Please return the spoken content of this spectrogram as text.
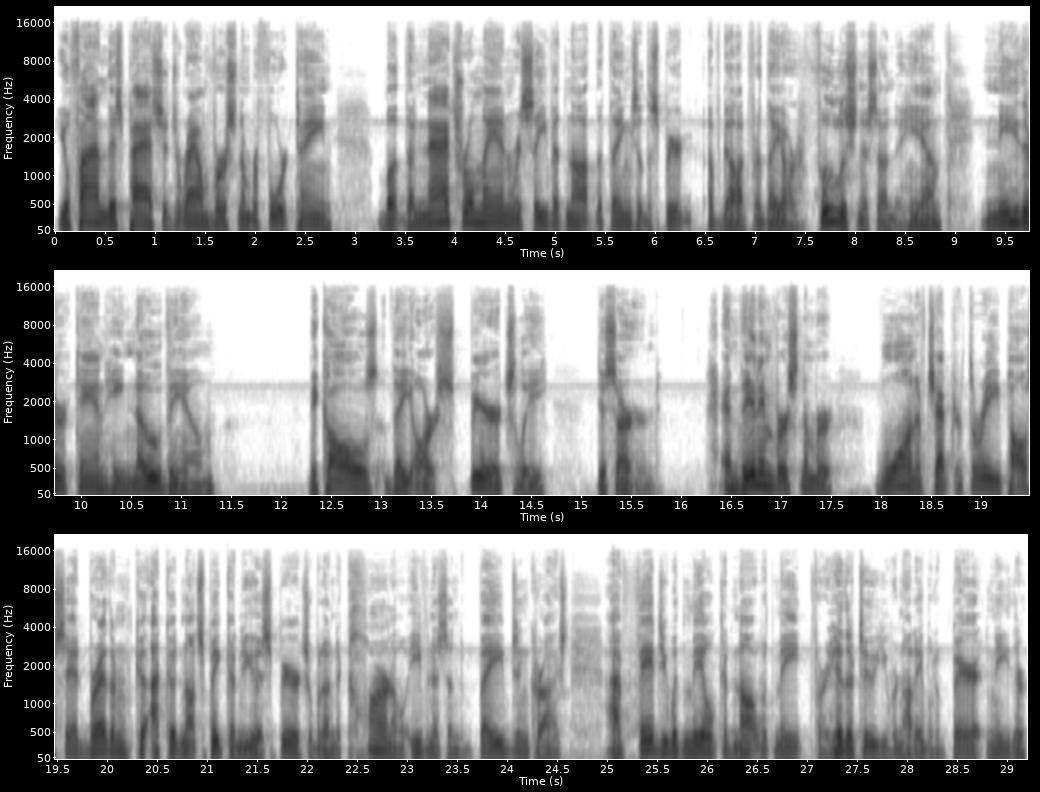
you'll find this passage around verse number 14. But the natural man receiveth not the things of the Spirit of God, for they are foolishness unto him, neither can he know them because they are spiritually discerned. And then in verse number 1 of chapter 3, Paul said, Brethren, I could not speak unto you as spiritual, but unto carnal, even as unto babes in Christ. I fed you with milk and not with meat, for hitherto you were not able to bear it, neither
